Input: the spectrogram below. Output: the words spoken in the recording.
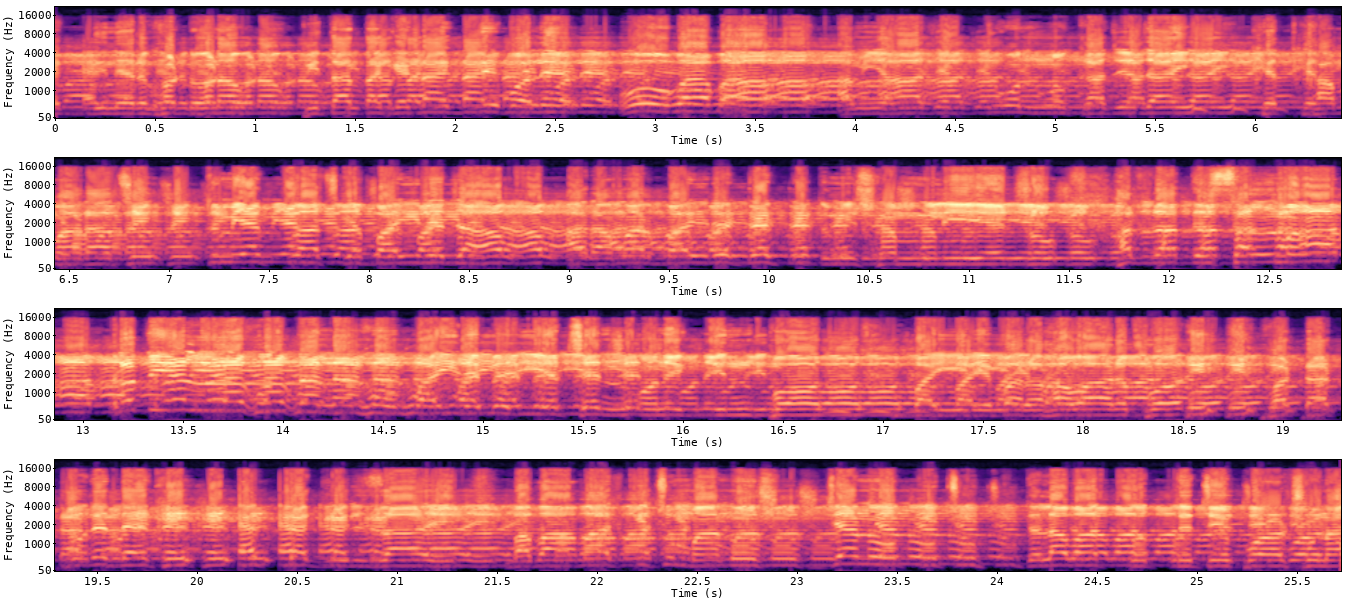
একদিনের ঘটনা পিতা তাকে ডাক দিয়ে বলে, ও বাবা, আমি আজ একটু অন্য কাজে যাই, ক্ষেত খামার আছে। তুমি একটু আজকে বাইরে যাও, আর আমার একটু তুমি সামলিয়েছো। সালমান বাইরে বাইরে হওয়ার পরে দেখে একটা বাবা, আমার কিছু মানুষ যেন কিছু তেলাওয়াত করতেছে, পড়াশোনা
